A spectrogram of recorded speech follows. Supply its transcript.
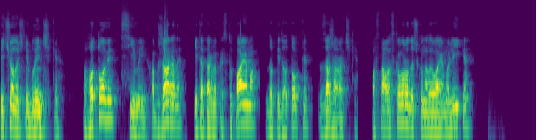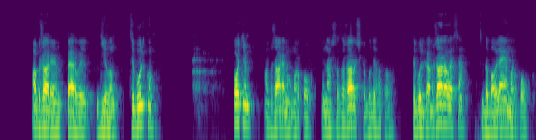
Печоночні блинчики готові, всі ми їх обжарили. І тепер ми приступаємо до підготовки зажарочки. Поставили сковородочку, наливаємо олійки. Обжарюємо першим ділом цибульку. Потім обжаримо морковку. І наша зажарочка буде готова. Цибулька обжарилася, додаємо морковку.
